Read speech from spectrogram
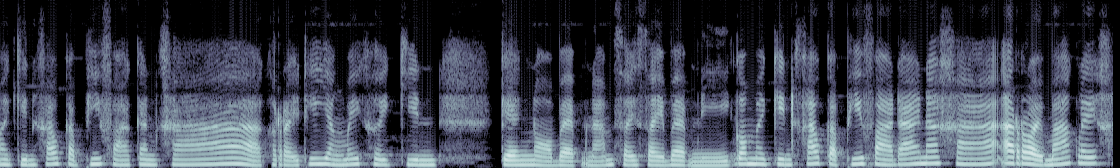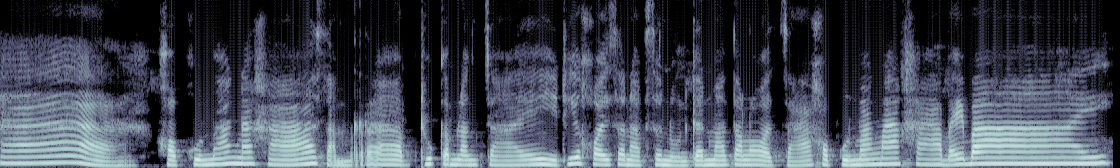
มากินข้าวกับพี่ฟ้ากันค่ะ ใครที่ยังไม่เคยกิน แกงหน่อแบบน้ำใสๆแบบนี้ก็มากินข้าวกับพี่ฟ้าได้นะคะ อร่อยมากเลยค่ะ ขอบคุณมากนะคะสำหรับทุกกำลังใจที่คอยสนับสนุนกันมาตลอดจ้าขอบคุณมากๆค่ะบ๊ายบาย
